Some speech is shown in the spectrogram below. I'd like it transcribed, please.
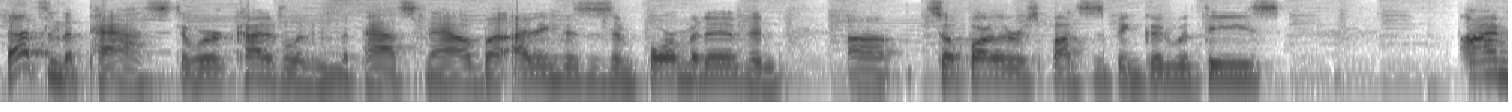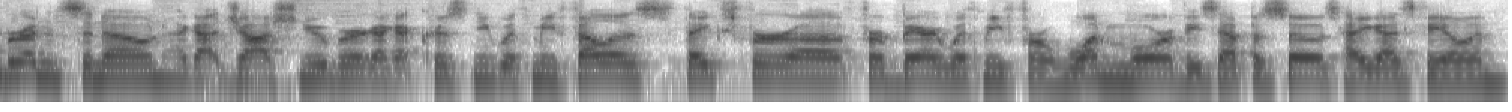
that's in the past. We're kind of living in the past now, but I think this is informative, and uh, so far the response has been good with these. I'm Brendan Sonnone. I got Josh Newberg. I got Chris Nee with me, fellas. Thanks for uh, for bearing with me for one more of these episodes. How you guys feeling?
